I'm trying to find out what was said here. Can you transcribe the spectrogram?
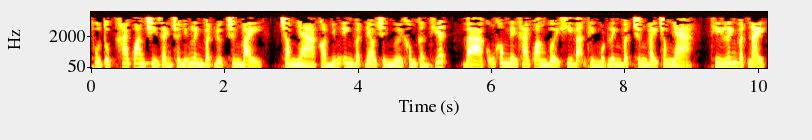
thủ tục khai quang chỉ dành cho những linh vật được trưng bày, trong nhà còn những linh vật đeo trên người không cần thiết, và cũng không nên khai quang bởi khi bạn thỉnh một linh vật trưng bày trong nhà, thì linh vật này,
